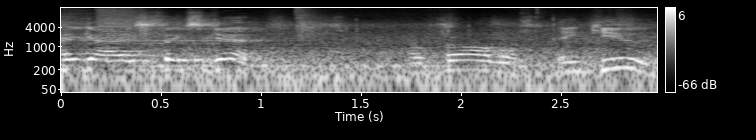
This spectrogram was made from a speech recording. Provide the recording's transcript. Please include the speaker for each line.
Speaker 1: hey guys, thanks again.
Speaker 2: No problem.
Speaker 3: Thank you.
